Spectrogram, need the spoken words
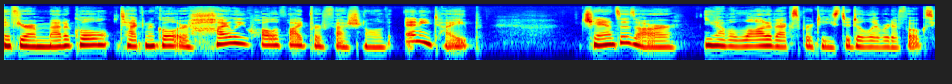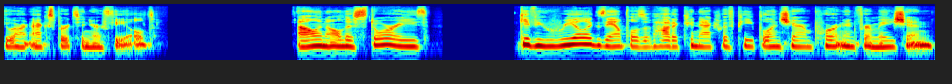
if you're a medical, technical, or highly qualified professional of any type, chances are you have a lot of expertise to deliver to folks who aren't experts in your field. Alan Alda's stories give you real examples of how to connect with people and share important information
